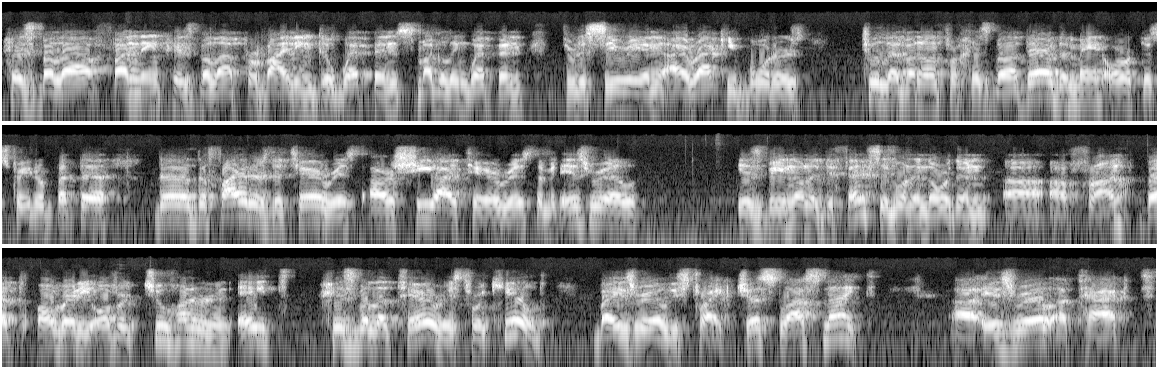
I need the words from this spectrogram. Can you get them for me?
Hezbollah, funding Hezbollah, providing the weapons, smuggling weapon through the Syrian Iraqi borders to Lebanon for Hezbollah. They're the main orchestrator, but the, the, the fighters, the terrorists, are Shiite terrorists. I mean, Israel is being on a defensive on the northern uh, uh, front, but already over 208 Hezbollah terrorists were killed by Israeli strike just last night. Uh, Israel attacked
